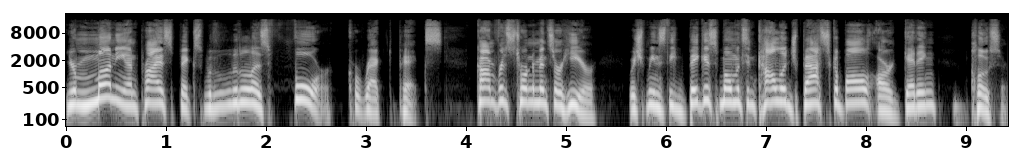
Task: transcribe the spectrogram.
your money on prize picks with little as four correct picks. Conference tournaments are here, which means the biggest moments in college basketball are getting closer.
